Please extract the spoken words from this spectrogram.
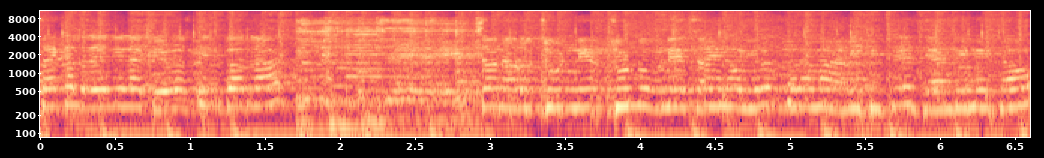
साइकल रेलीलाई व्यवस्थित गर्न जनहरू चुड्ने चुड्नु हुनेछ यो कुरामा हामी विशेष ध्यान दिनेछौँ।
